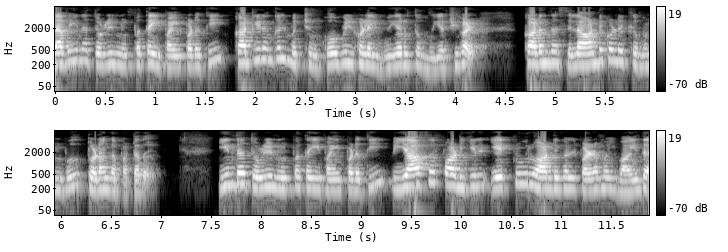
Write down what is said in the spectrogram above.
நவீன தொழில்நுட்பத்தை பயன்படுத்தி கட்டிடங்கள் மற்றும் கோவில்களை உயர்த்தும் முயற்சிகள் கடந்த சில ஆண்டுகளுக்கு முன்பு தொடங்கப்பட்டது. இந்த தொழில்நுட்பத்தை பயன்படுத்தி வியாசர்பாடியில் எட்நூறு ஆண்டுகள் பழமை வாய்ந்த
